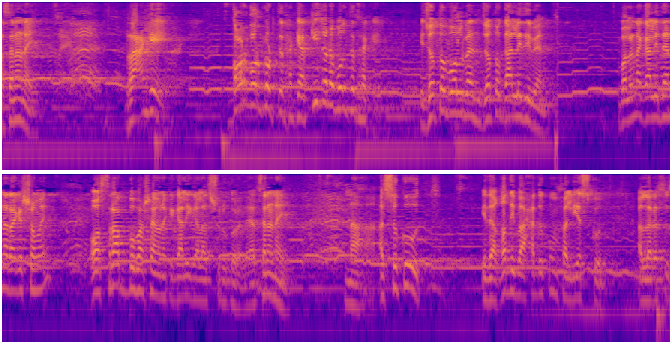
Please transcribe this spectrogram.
আছে না নাই? রাগে গড়গড় করতে থাকে আর কি যেন বলতে থাকে। যত বলবেন, যত গালি দিবেন, বলে না গালি দেয় না আগের সময়? অশ্রাব্য ভাষায় অনেকে গালি গালাজ শুরু করে দেয়, আছে না নাই? না আর সুকুত, ইদা গদিবা হাদুকুম ফালিয়াসকুত আল্লাহ রাসূল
